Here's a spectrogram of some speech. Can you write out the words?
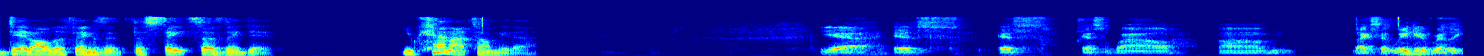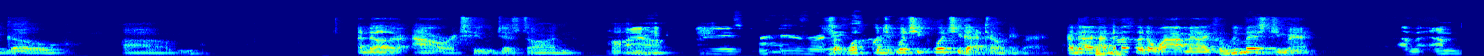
did all the things that the state says they did. You cannot tell me that. Yeah, it's it's it's wild. Um, like I said, we could really go um, another hour or two just on Oh, so what, what, you, what you what you got, Tony? Man, I know, I know it's been a while, man. Like we missed you, man. I'm, I'm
